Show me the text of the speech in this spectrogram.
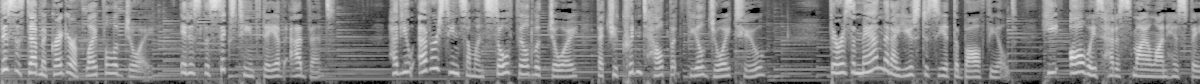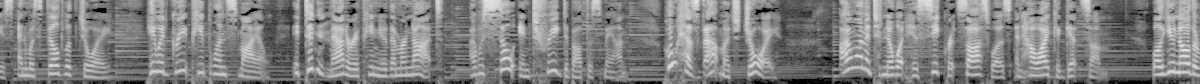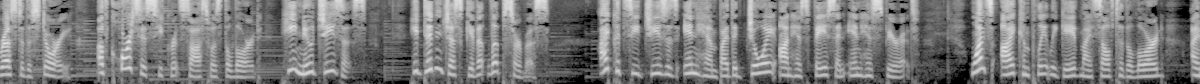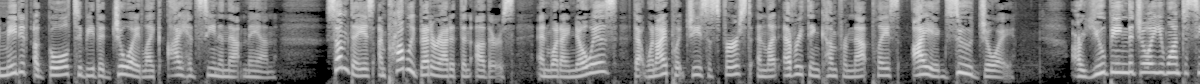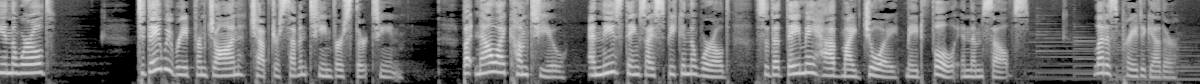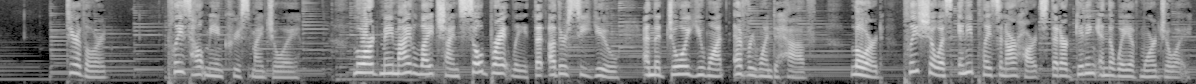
This is Deb McGregor of Life Full of Joy. It is the 16th day of Advent. Have you ever seen someone so filled with joy that you couldn't help but feel joy too? There is a man that I used to see at the ball field. He always had a smile on his face and was filled with joy. He would greet people and smile. It didn't matter if he knew them or not. I was so intrigued about this man. Who has that much joy? I wanted to know what his secret sauce was and how I could get some. Well, you know the rest of the story. Of course, his secret sauce was the Lord. He knew Jesus. He didn't just give it lip service. I could see Jesus in him by the joy on his face and in his spirit. Once I completely gave myself to the Lord, I made it a goal to be the joy like I had seen in that man. Some days I'm probably better at it than others. And what I know is that when I put Jesus first and let everything come from that place, I exude joy. Are you being the joy you want to see in the world? Today we read from John chapter 17 verse 13. But now I come to you, and these things I speak in the world, so that they may have my joy made full in themselves. Let us pray together. Dear Lord, please help me increase my joy. Lord, may my light shine so brightly that others see you and the joy you want everyone to have. Lord, please show us any place in our hearts that are getting in the way of more joy.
